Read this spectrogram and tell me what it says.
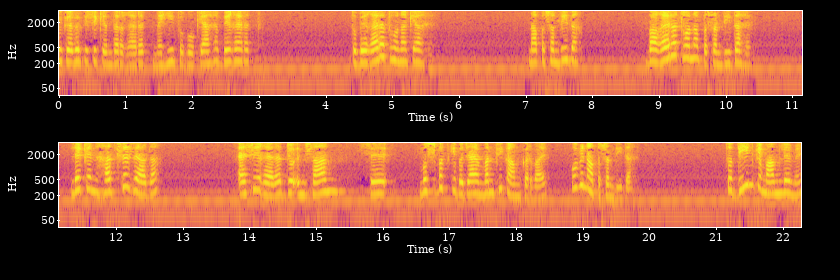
کیونکہ اگر کسی کے اندر غیرت نہیں تو وہ کیا ہے؟ بے غیرت. تو بے غیرت ہونا کیا ہے؟ ناپسندیدہ. باغیرت ہونا پسندیدہ ہے. لیکن حد سے زیادہ ایسی غیرت جو انسان سے مثبت کی بجائے منفی کام کروائے، وہ بھی ناپسندیدہ ہے. تو دین کے معاملے میں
